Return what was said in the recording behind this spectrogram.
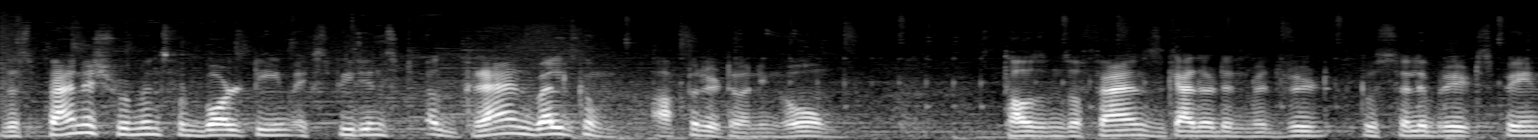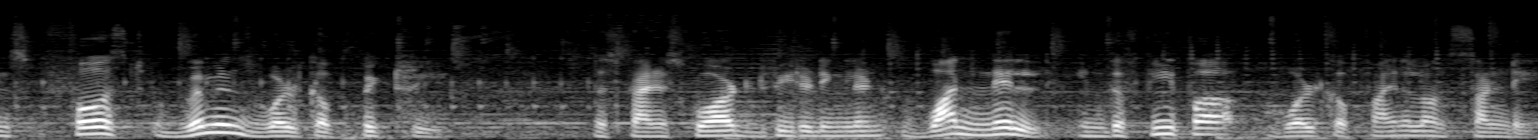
The Spanish women's football team experienced a grand welcome after returning home. Thousands of fans gathered in Madrid to celebrate Spain's first Women's World Cup victory the Spanish squad defeated England 1 0 in the FIFA World Cup final on Sunday.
